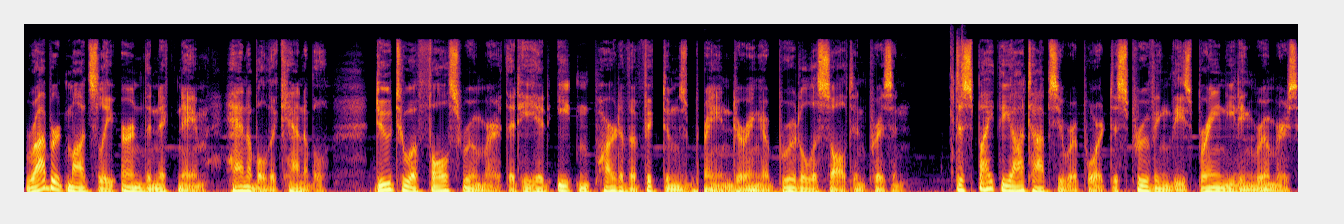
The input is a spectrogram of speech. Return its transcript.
Robert Maudsley earned the nickname Hannibal the Cannibal due to a false rumor that he had eaten part of a victim's brain during a brutal assault in prison. Despite the autopsy report disproving these brain-eating rumors,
